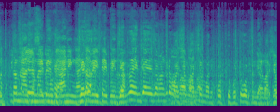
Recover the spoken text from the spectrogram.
మొత్తం నాశనం అయిపోయింది. ప్లానింగ్ అంతా వేస్ట్ అయిపోయింది. జర్ర ఎంజాయ్ వర్షం వర్షం మరి పొట్టు పొట్టు కొడుతుంది వర్షం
